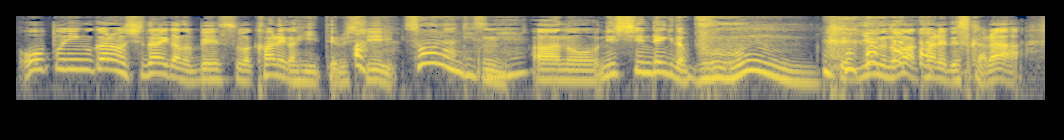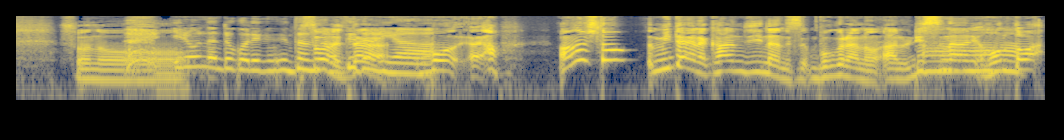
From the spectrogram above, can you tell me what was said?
オープニングからの主題歌のベースは彼が弾いてるし、そうなんですね。うんあの、日清電機のブーンっていうのは彼ですから、その、いろんなとこでね、携そうなんです。だかわってたんや。ら、もう、あ、あの人？みたいな感じなんです。僕らの、あの、リスナーに、本当は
